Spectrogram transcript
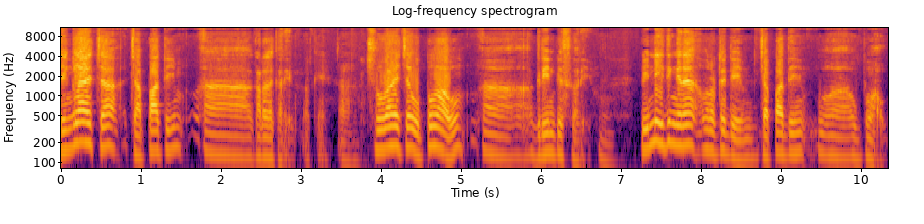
തിങ്കളാഴ്ച ചപ്പാത്തിയും കടലക്കറിയും. ഓക്കെ. ചൊവ്വാഴ്ച ഉപ്പുമാവും ഗ്രീൻ പീസ് കറിയും. പിന്നെ ഇതിങ്ങനെ റൊട്ടേറ്റ് ചെയ്യും. ചപ്പാത്തിയും ഉപ്പുമാവും.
